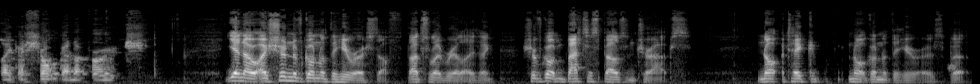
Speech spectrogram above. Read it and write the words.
like a shotgun approach. Yeah, no, I shouldn't have gone with the hero stuff. That's what I'm realizing. Should have gotten better spells and traps. Not taken, not gone with the heroes, but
